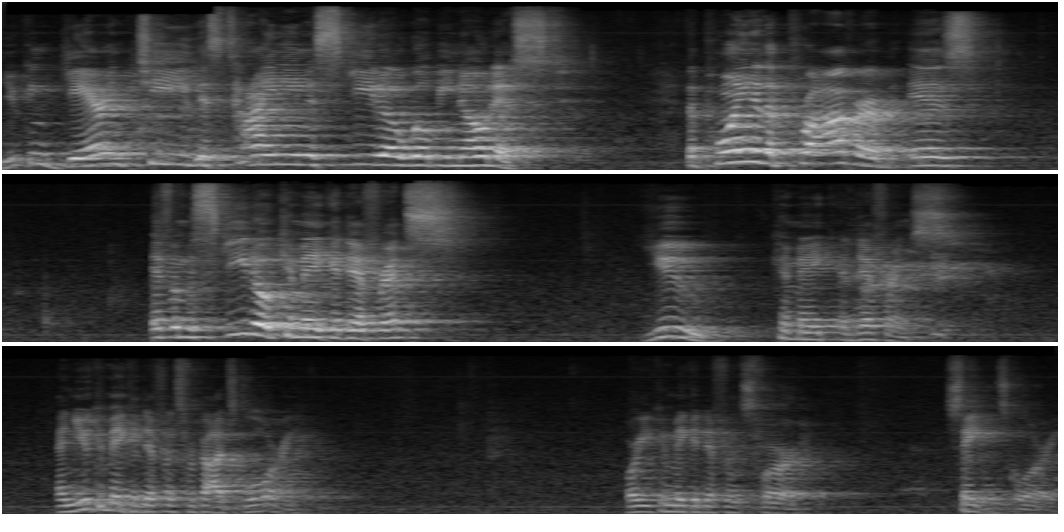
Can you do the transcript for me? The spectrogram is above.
You can guarantee this tiny mosquito will be noticed. The point of the proverb is if a mosquito can make a difference, you can make a difference. And you can make a difference for God's glory. Or you can make a difference for Satan's glory.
